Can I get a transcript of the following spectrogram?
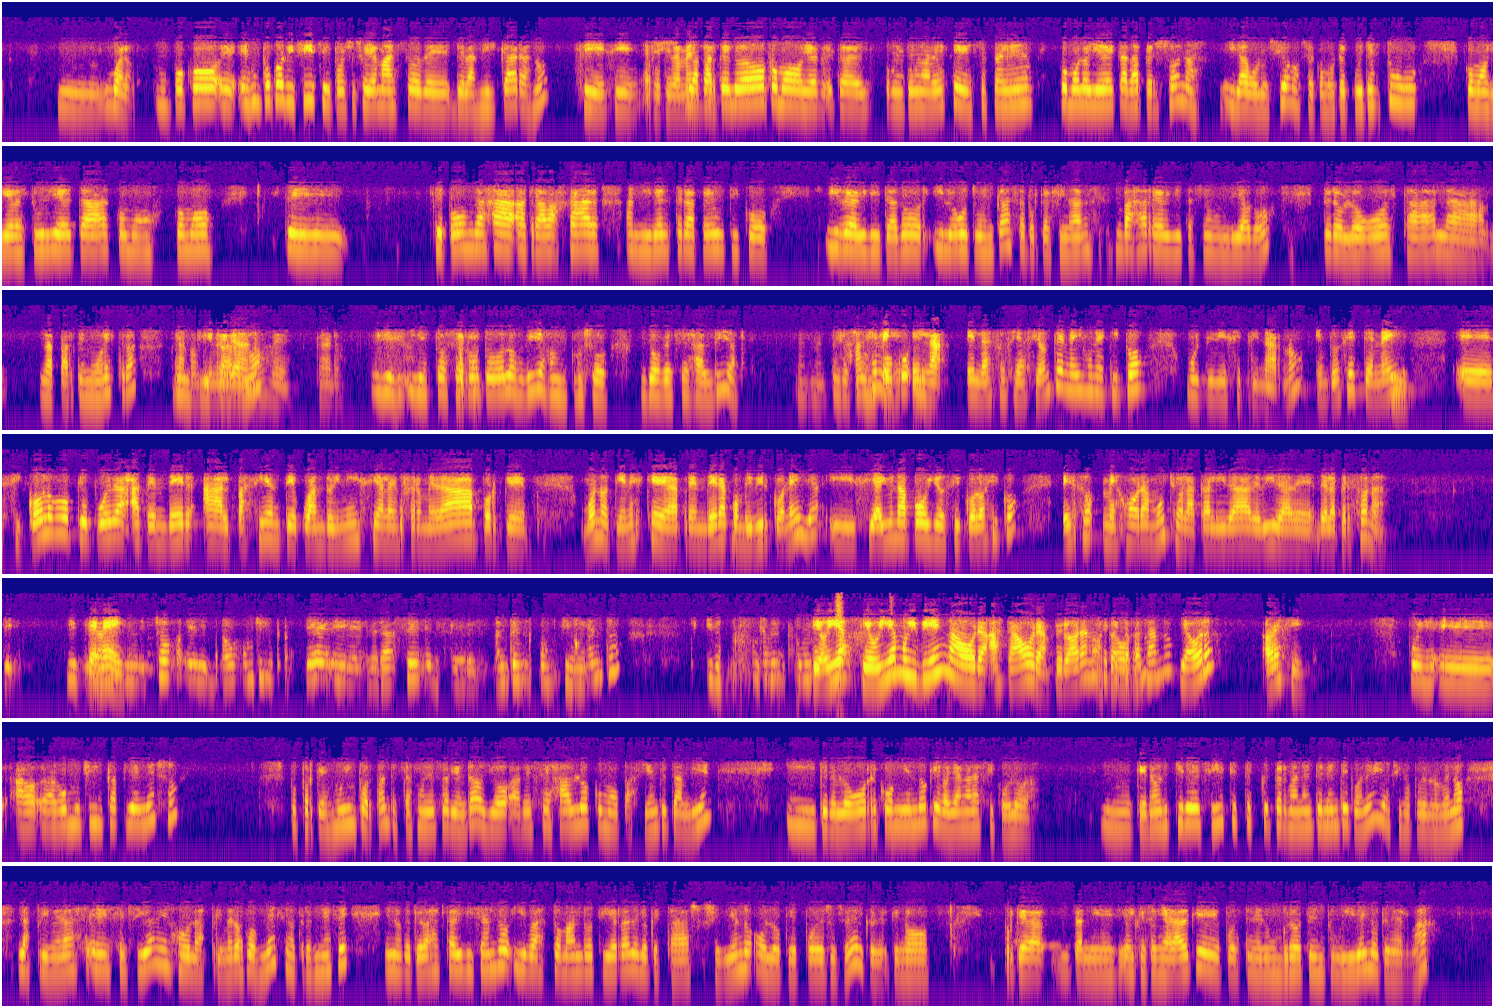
bueno, un poco, eh, es un poco difícil, por eso se llama eso de, de las mil caras, ¿no? Sí, sí, efectivamente. Y aparte luego, como ya te comenté una vez, que eso también cómo lo lleve cada persona y la evolución, o sea, cómo te cuides tú, cómo lleves tu dieta, cómo, cómo te, te pongas a, a trabajar a nivel terapéutico y rehabilitador y luego tú en casa, porque al final vas a rehabilitación un día o dos, pero luego está la, la parte nuestra de la continuidad, ¿no? claro y, y esto hacerlo todos los días o incluso dos veces al día. Ángeles, en la en la asociación tenéis un equipo multidisciplinar, ¿no? Entonces tenéis eh, psicólogo que pueda atender al paciente cuando inicia la enfermedad, porque bueno tienes que aprender a convivir con ella y si hay un apoyo psicológico eso mejora mucho la calidad de vida de, de la persona. ¿Tenéis? De hecho, eh, mucho hincapié eh, antes del confinamiento y después te oía, te oía muy bien ahora, hasta ahora, pero ahora no sé qué está pasando. ¿Y ahora? Ahora sí. Pues eh, hago mucho hincapié en eso, pues porque es muy importante, estás muy desorientado. Yo a veces hablo como paciente también, y pero luego recomiendo que vayan a la psicóloga que no quiere decir que estés permanentemente con ella, sino por lo menos las primeras eh, sesiones o los primeros dos meses o tres meses en lo que te vas estabilizando y vas tomando tierra de lo que está sucediendo o lo que puede suceder, que, que no porque ah, también hay que señalar que puedes tener un brote en tu vida y no tener más.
